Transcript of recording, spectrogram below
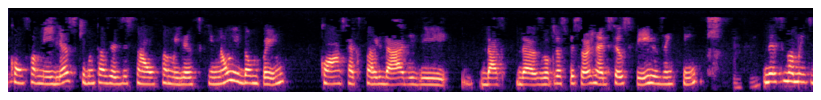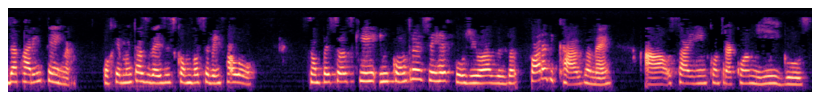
com famílias que muitas vezes são famílias que não lidam bem com a sexualidade de, das, das outras pessoas, né, de seus filhos, enfim, uhum. nesse momento da quarentena. Porque muitas vezes, como você bem falou, são pessoas que encontram esse refúgio, às vezes, fora de casa, né, ao sair encontrar com amigos,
